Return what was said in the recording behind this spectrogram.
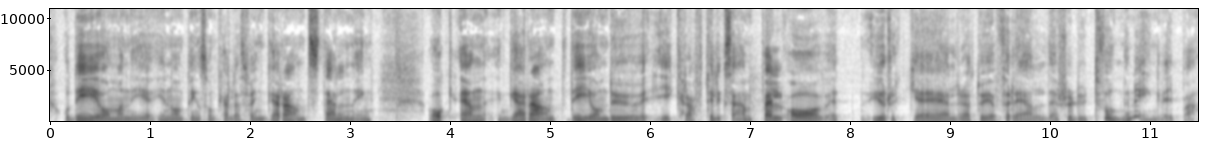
Och det är om man är i någonting som kallas för en garantställning. Och en garant, det är om du i kraft till exempel av ett yrke eller att du är förälder så är du tvungen att ingripa.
